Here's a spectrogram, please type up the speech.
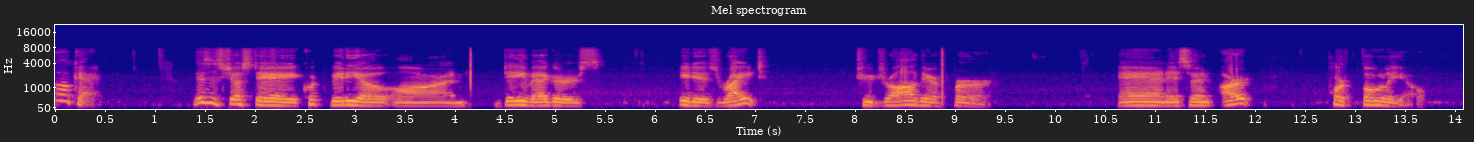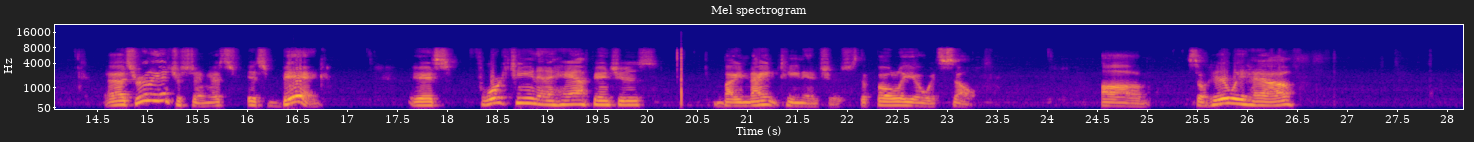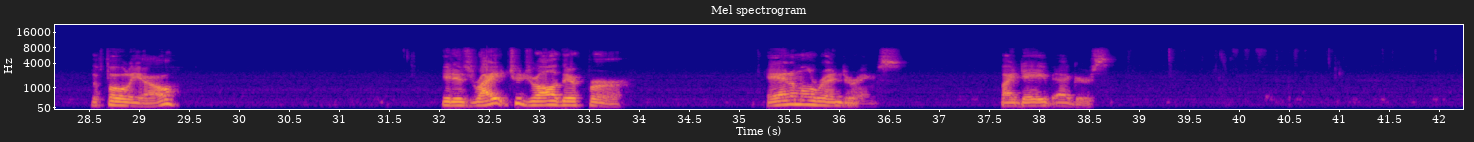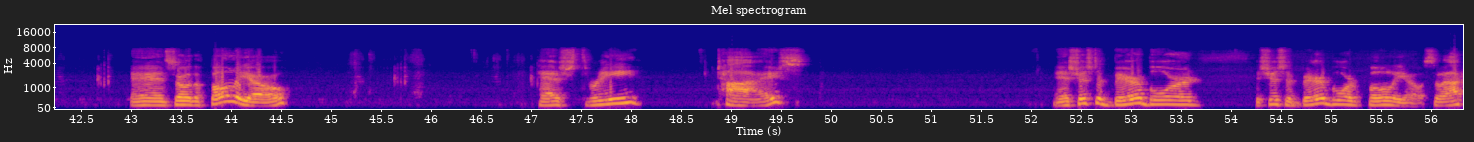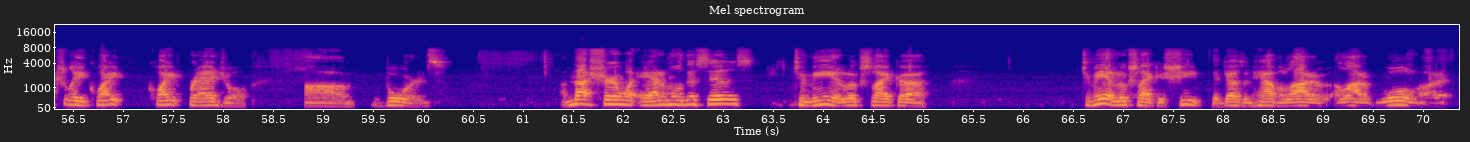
Okay, this is just a quick video on Dave Eggers' It Is Right to Draw Their Fur. And it's an art portfolio. Uh, it's really interesting. It's, it's big. It's 14 and a half inches by 19 inches, the folio itself. Um, so here we have the folio. It is right to draw their fur. Animal Renderings by Dave Eggers. And so the folio has three ties. And it's just a bare board. It's just a bare board folio. So actually quite quite fragile um, boards. I'm not sure what animal this is. To me, it looks like a to me it looks like a sheep that doesn't have a lot of a lot of wool on it.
